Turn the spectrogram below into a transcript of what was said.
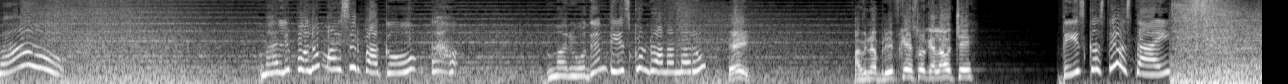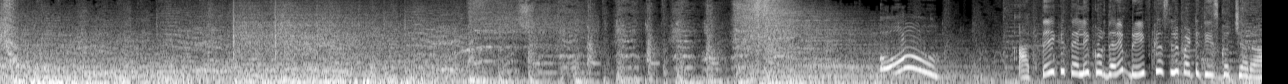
వావ్! మల్లెపూలు మైసూర్ పాకు. మరి ఉదయం తీసుకుని రానన్నారు? ఏయ్ అవి నా బ్రీఫ్ కేసులోకి ఎలా వచ్చాయి? తీసుకొస్తే వస్తాయి. అత్తయ్యకి తెలియకూడదని బ్రీఫ్ కేసులు పెట్టి తీసుకొచ్చారా?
